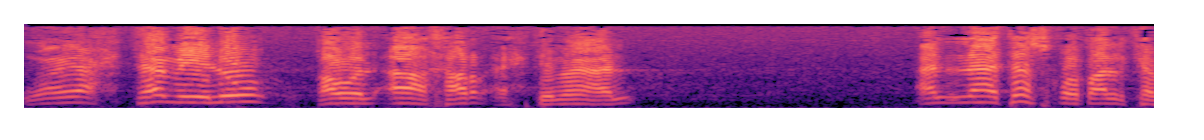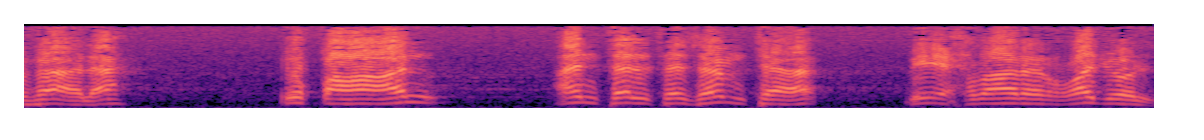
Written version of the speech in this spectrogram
ويحتمل قول آخر احتمال ألا تسقط الكفالة. يقال أنت التزمت بإحضار الرجل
